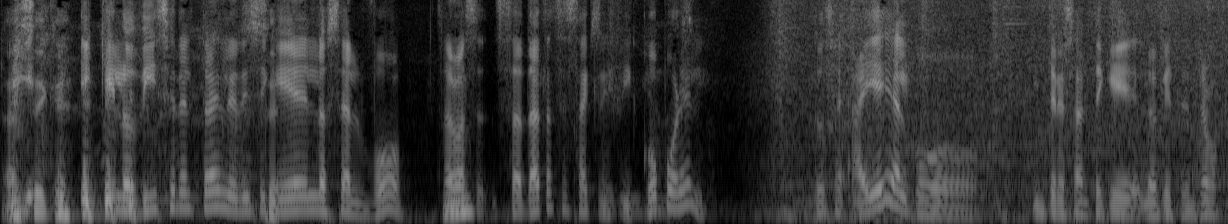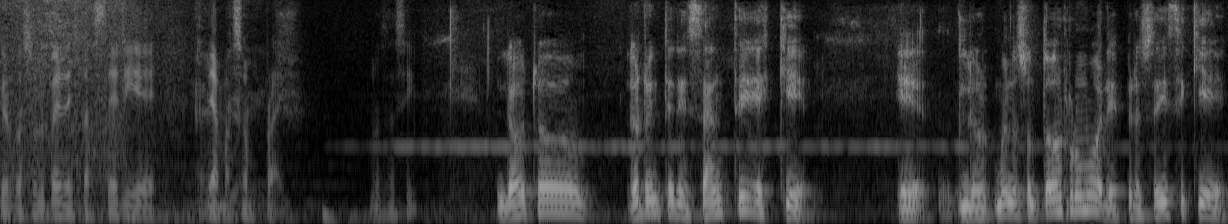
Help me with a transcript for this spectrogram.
Así y, que. y que lo dice en el tráiler, dice Sí. que él lo salvó. Salva- Mm. Sadata se sacrificó por él. Entonces, ahí hay algo interesante que lo que tendremos que resolver en esta serie de Amazon Prime. ¿No es así? Lo otro, lo otro interesante es que, eh, lo- bueno, son todos rumores, pero se dice que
